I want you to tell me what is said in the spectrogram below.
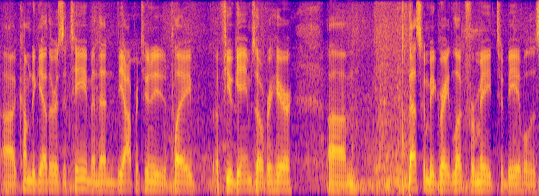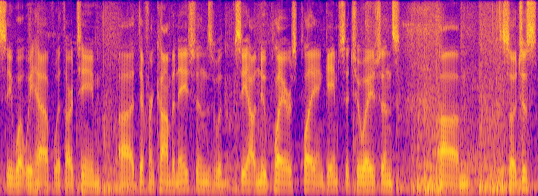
uh, come together as a team, and then the opportunity to play a few games over here. Um, that's going to be a great look for me to be able to see what we have with our team. Uh, different combinations, would see how new players play in game situations. Um, so just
